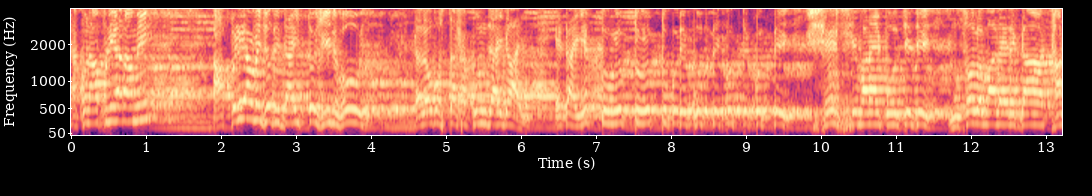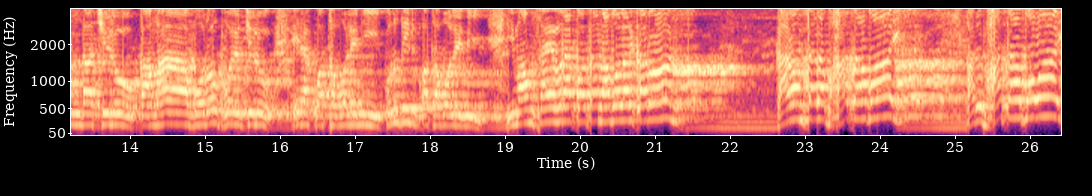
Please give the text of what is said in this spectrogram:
এখন আপনি আর আমি? আপনি আমি যদি দায়িত্বহীন হই তাহলে অবস্থাটা কোন জায়গায়? এটা একটু একটু একটু করে করতে করতে করতে শেষ সীমানায় পৌঁছেছে মুসলমানের গা ঠান্ডা ছিল, কালা বরফ হয়েছিল, এরা কথা বলেনি, কোনোদিন কথা বলেনি। ইমাম সাহেবরা কথা না বলার কারণ? কারণ তারা ভাতা পায়, আর ভাতা পাওয়ায়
